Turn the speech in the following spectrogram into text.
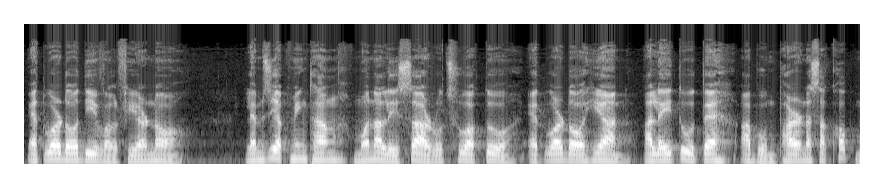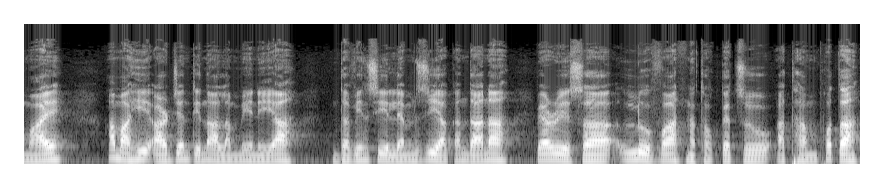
Edwardo di Valfierno. Lemziak ming thang Mona Lisa ru chuak tu Edwardo hian alei tu te abum phar na sakhop mai. Ama hi Argentina lamenia Da Vinci lemziak andana Paris Louvre na thokte chu atham phota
